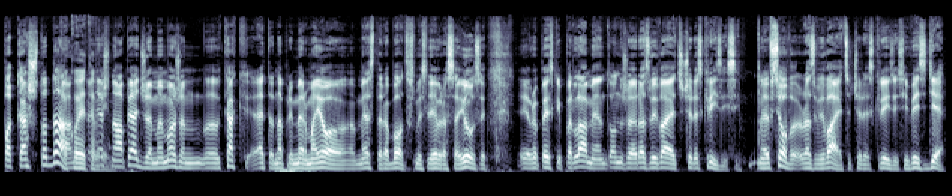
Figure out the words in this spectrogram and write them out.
пока что да. Какое-то ну, конечно, время. опять же, мы можем, э, как это, например, мое место работы, в смысле Евросоюз, Европейский парламент, он же развивается через кризисы. Э, Все развивается через кризисы, везде.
